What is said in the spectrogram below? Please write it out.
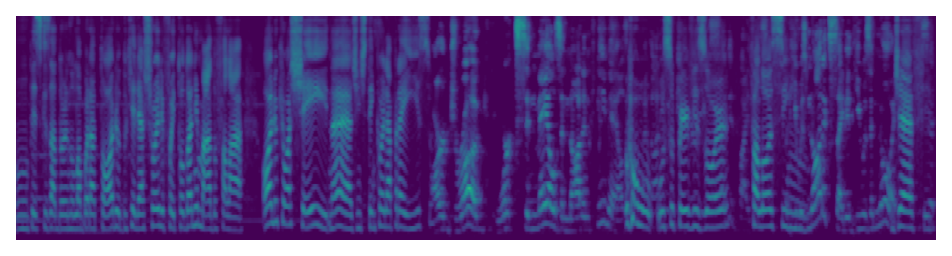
um pesquisador no laboratório do que ele achou, ele foi todo animado falar: "Olha o que eu achei, né? A gente tem que olhar para isso". O, o supervisor falou assim: Jeff,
